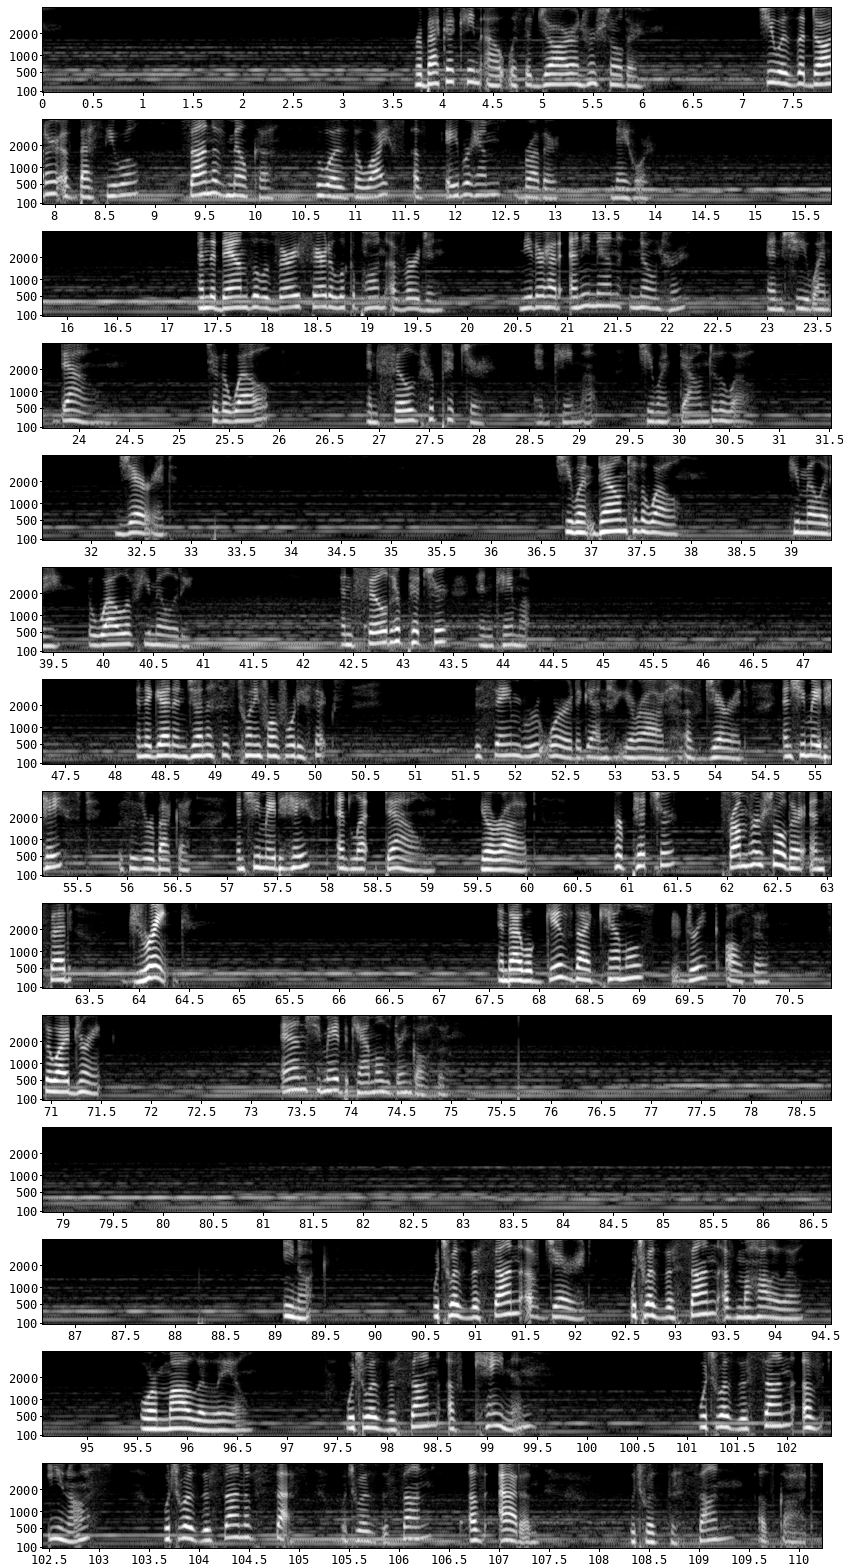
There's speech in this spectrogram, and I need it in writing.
Rebecca came out with a jar on her shoulder. She was the daughter of Bethuel, son of Milcah, who was the wife of Abraham's brother, Nahor. And the damsel was very fair to look upon, a virgin. Neither had any man known her. And she went down to the well and filled her pitcher and came up. She went down to the well. Jared. She went down to the well. Humility, the well of humility, and filled her pitcher and came up. And again in Genesis 24:46, the same root word again, Yarad of Jared, and she made haste. This is Rebecca, and she made haste and let down Yarad, her pitcher, from her shoulder, and said, "Drink." And I will give thy camels drink also. So I drank. And she made the camels drink also. Enoch, which was the son of Jared, which was the son of Mahalalel, or Malaleel, which was the son of Cainan, which was the son of Enos, which was the son of Seth, which was the son of Adam, which was the son of God.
